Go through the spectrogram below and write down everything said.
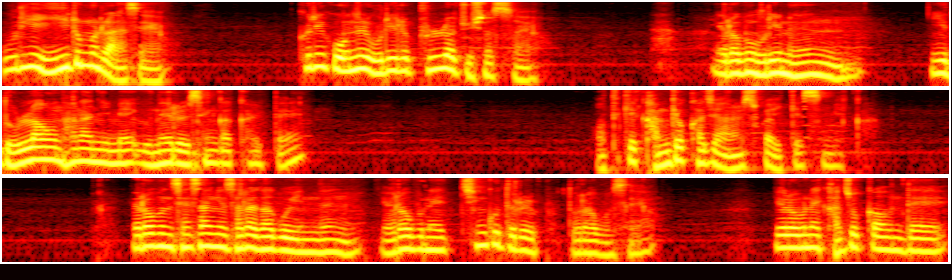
우리의 이름을 아세요. 그리고 오늘 우리를 불러주셨어요. 여러분, 우리는 이 놀라운 하나님의 은혜를 생각할 때 어떻게 감격하지 않을 수가 있겠습니까? 여러분 세상에 살아가고 있는 여러분의 친구들을 돌아보세요. 여러분의 가족 가운데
